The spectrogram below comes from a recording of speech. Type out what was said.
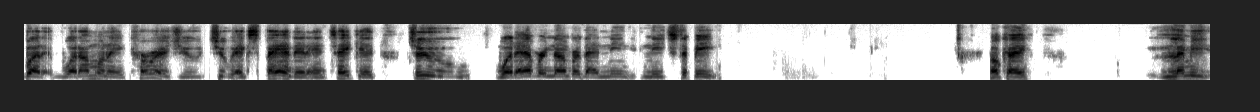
But what I'm going to encourage you to expand it and take it to whatever number that need, needs to be. Okay. Let me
